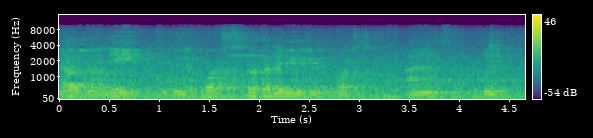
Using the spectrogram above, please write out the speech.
there will be a link between the ports, total link between the ports and the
